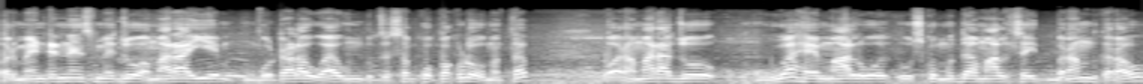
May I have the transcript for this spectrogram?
और मेंटेनेंस में जो हमारा ये घोटाला हुआ है उनको सबको पकड़ो मतलब और हमारा जो हुआ है माल वो उसको मुद्दा माल सहित बरामद कराओ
